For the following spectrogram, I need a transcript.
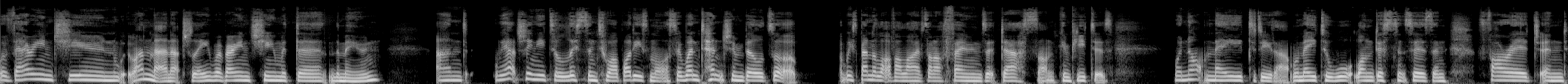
we're very in tune, and men actually, we're very in tune with the, the moon. And we actually need to listen to our bodies more. So when tension builds up, we spend a lot of our lives on our phones, at desks, on computers. We're not made to do that. We're made to walk long distances and forage and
